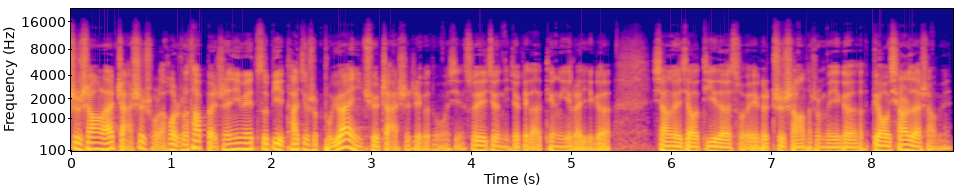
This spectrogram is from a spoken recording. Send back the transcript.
智商来展示出来，或者说他本身因为自闭，他就是不愿意去展示这个东西，所以就你就给他定义了一个相对较低的所谓一个智商的这么一个标签在上面。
